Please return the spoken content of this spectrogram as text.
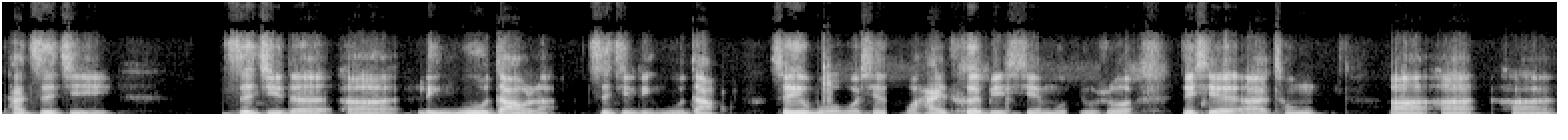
他自己自己的呃领悟到了，自己领悟到，所以我我现在我还特别羡慕，就是说那些呃从啊啊啊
